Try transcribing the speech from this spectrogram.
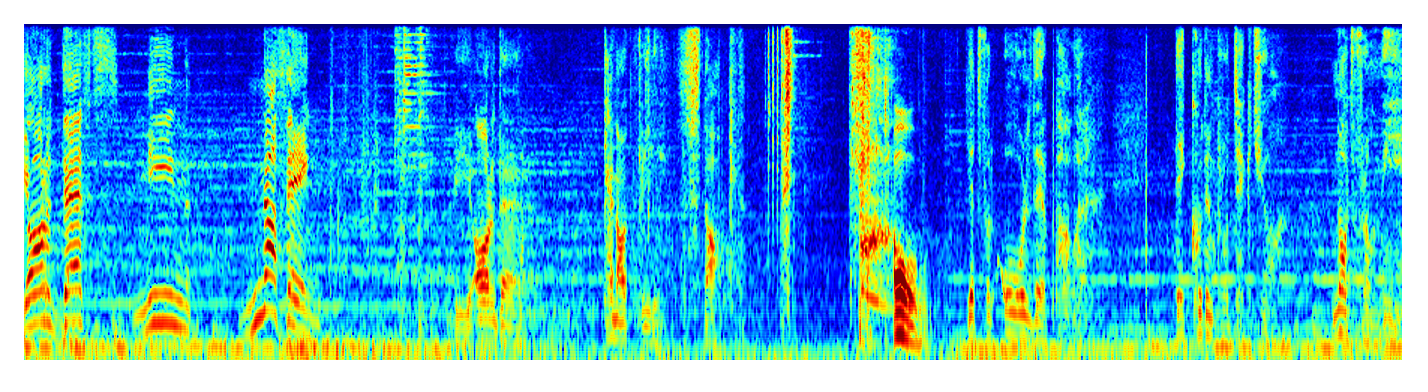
Your deaths mean nothing. The Order cannot be stopped. Oh, Yet for all their power, they couldn't protect you. Not from me.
